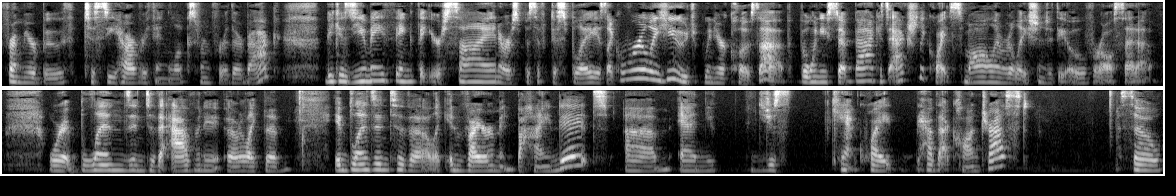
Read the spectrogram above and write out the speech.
from your booth to see how everything looks from further back. Because you may think that your sign or a specific display is like really huge when you're close up but when you step back it's actually quite small in relation to the overall setup or it blends into the avenue or like the it blends into the like environment behind it um, and you just can't quite have that contrast. So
